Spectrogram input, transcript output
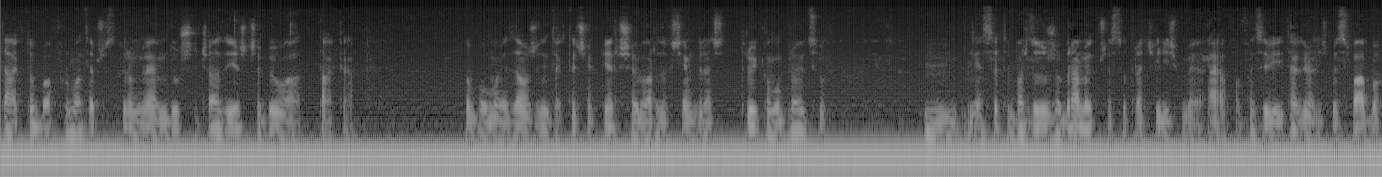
Tak, to była formacja, przez którą grałem dłuższy czas jeszcze była taka. To było moje założenie taktyczne pierwsze, bardzo chciałem grać trójką obrońców. Mm, niestety bardzo dużo bramek przez to traciliśmy, a w ofensywie i tak graliśmy słabo.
